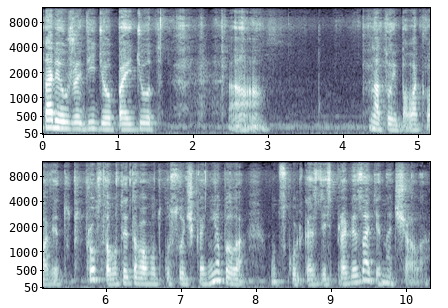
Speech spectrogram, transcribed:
далее уже видео пойдет а, на той балаклаве. Тут просто вот этого вот кусочка не было. Вот сколько здесь провязать и начало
